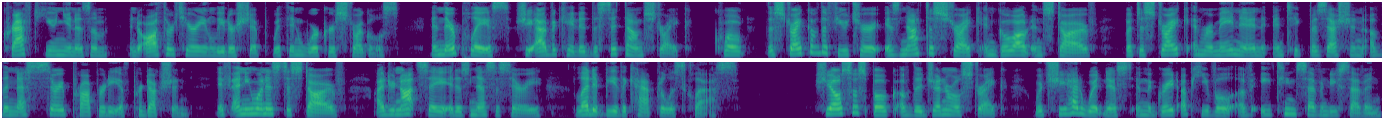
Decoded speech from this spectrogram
craft unionism, and authoritarian leadership within workers' struggles. In their place, she advocated the sit down strike. Quote, the strike of the future is not to strike and go out and starve, but to strike and remain in and take possession of the necessary property of production. If anyone is to starve, I do not say it is necessary, let it be the capitalist class. She also spoke of the general strike, which she had witnessed in the great upheaval of 1877,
